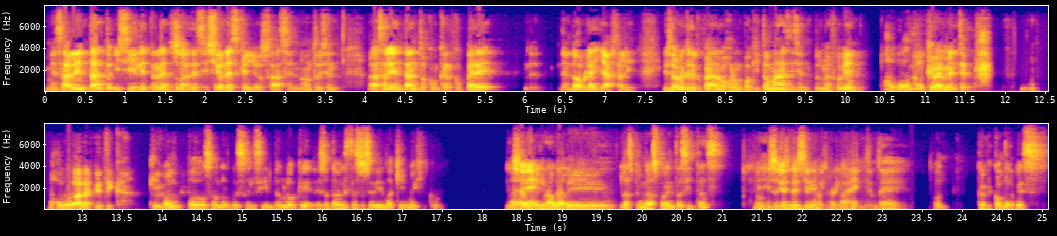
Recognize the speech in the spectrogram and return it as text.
me sale en tanto, y sí, literal son las decisiones que ellos hacen, ¿no? Entonces dicen, me va a salir en tanto, con que recupere del doble, ya salí. Y solamente recuperan a lo mejor un poquito más, dicen, pues me fue bien. Algo, Aunque obviamente, algo toda la crítica. que igual podemos hablar de eso en el siguiente bloque, eso también está sucediendo aquí en México. La Sí, película no. de las primeras 40 citas, ¿no? Sí, sí, sí, de- Creo que con Derbez.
